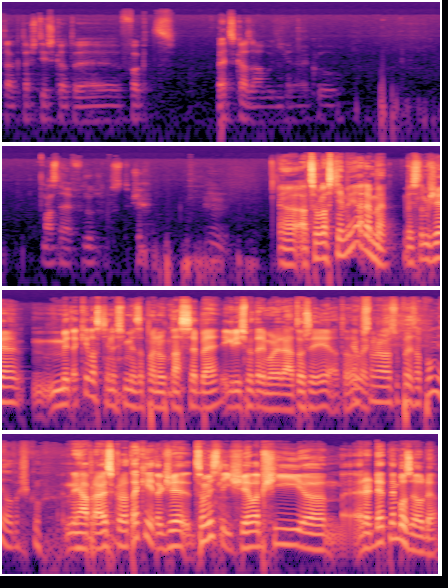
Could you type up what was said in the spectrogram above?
tak ta čtyřka to je fakt pecka závodní hra. Jako must have nutnost. Všechno. Eh, A co vlastně my, Adame? Myslím, že my taky vlastně nesmíme zapomenout na sebe, i když jsme tady moderátoři a to. Já už tak... jsem na vás úplně zapomněl, Vašku. Já právě skoro taky, takže co myslíš, je lepší uh, Red Dead nebo Zelda?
